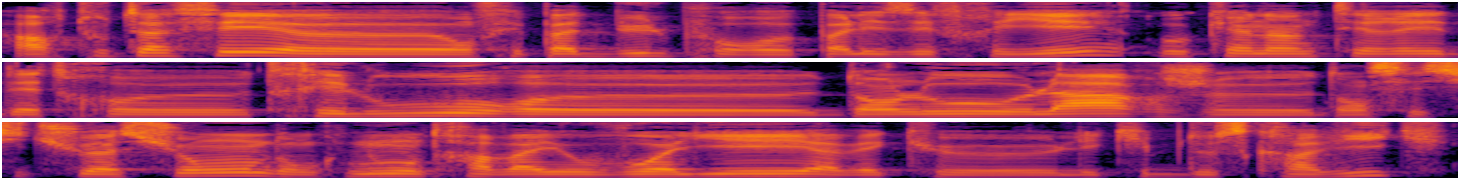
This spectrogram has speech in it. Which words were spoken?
Alors tout à fait, euh, on fait pas de bulles pour euh, pas les effrayer. Aucun intérêt d'être euh, très lourd euh, dans l'eau large dans ces situations. Donc nous, on travaille au voilier avec l'équipe de Skravik.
